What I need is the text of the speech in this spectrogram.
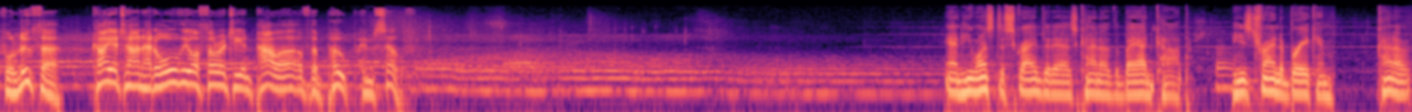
For Luther, Cajetan had all the authority and power of the Pope himself. And he once described it as kind of the bad cop. He's trying to break him, kind of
